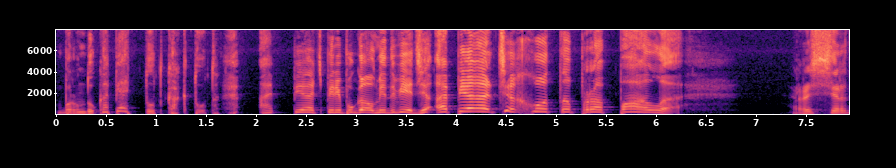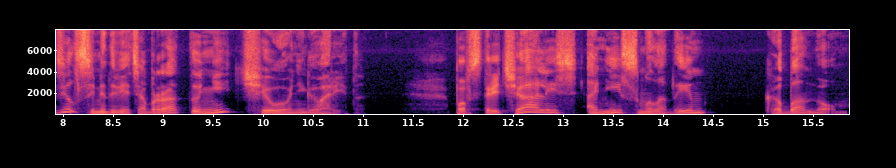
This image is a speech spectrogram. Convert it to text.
бурундук опять тут как тут. Опять перепугал медведя, опять охота пропала. Рассердился медведь, а брату ничего не говорит. Повстречались они с молодым кабаном.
